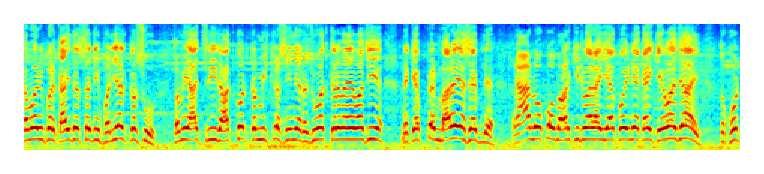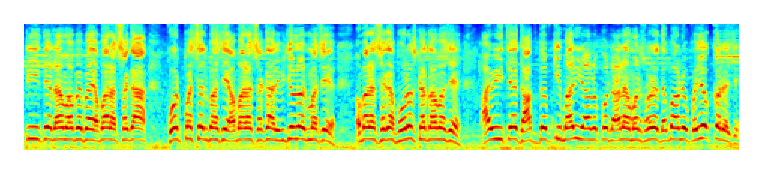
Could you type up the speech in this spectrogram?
તમારી પર કાયદેસરની ફરિયાદ કરશું. તમે આજ શ્રી રાજકોટ કમિશનરશ્રીને રજૂઆત કરવા આવ્યા છીએ અને કેપ્ટન બારૈયા સાહેબને. અને આ લોકો માર્કેટવાળા યા કોઈને કાંઈ કહેવા જાય તો ખોટી રીતે નામ આપે ભાઈ. અમારા સગા કોર્પોરેશનમાં છે, અમારા સગા વિજિલન્સમાં છે, અમારા સગા ફોરેસ્ટ ખાતામાં છે. આવી રીતે ધાપધમકી મારીને આ લોકો નાના માણસોને દબાવવાનો પ્રયોગ કરે છે.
